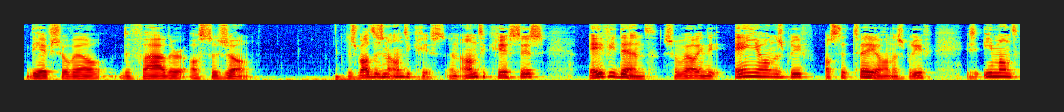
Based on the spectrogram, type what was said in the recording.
die heeft zowel de Vader als de Zoon. Dus wat is een antichrist? Een antichrist is evident, zowel in de 1 Johannesbrief als de 2 Johannesbrief, is iemand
